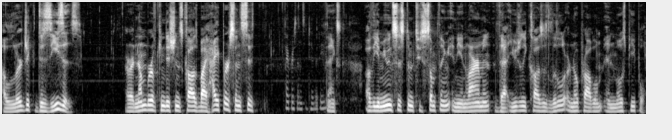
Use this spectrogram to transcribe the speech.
allergic diseases, are a number of conditions caused by hypersensitivity. Hypersensitivity. Thanks. Of the immune system to something in the environment that usually causes little or no problem in most people.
